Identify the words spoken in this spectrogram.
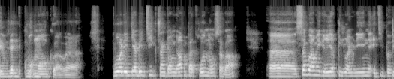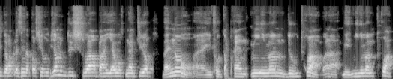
Vous êtes gourmand, quoi. Pour les diabétiques, 50 grammes, pas trop, non, ça va. Euh, savoir maigrir, toujours Emeline. Est-il possible de remplacer ma portion de viande du soir par un yaourt nature? Ben non, euh, il faut que tu en prennes minimum deux ou trois, voilà, mais minimum trois.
